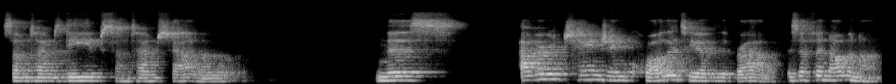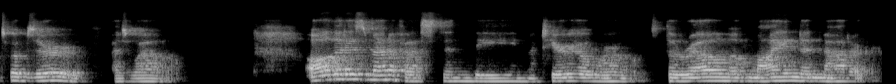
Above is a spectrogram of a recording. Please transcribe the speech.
sometimes deep, sometimes shallow. This ever changing quality of the breath is a phenomenon to observe as well. All that is manifest in the material world, the realm of mind and matter,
